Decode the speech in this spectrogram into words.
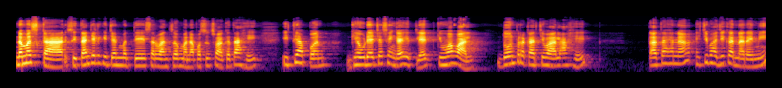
नमस्कार सीतांजली किचनमध्ये सर्वांचं मनापासून स्वागत आहे. इथे आपण घेवड्याच्या शेंगा घेतल्या आहेत किंवा वाल. दोन प्रकारचे वाल आहेत. तर आता ह्या ना ह्याची भाजी करणार आहे मी.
